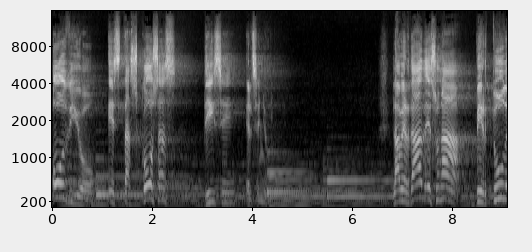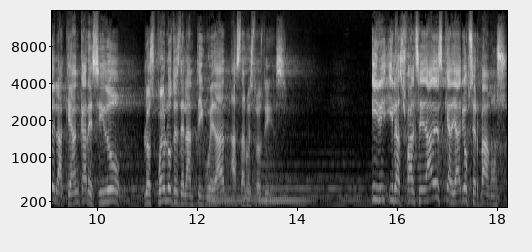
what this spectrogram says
odio estas cosas, dice el Señor. La verdad es una virtud de la que han carecido los pueblos desde la antigüedad hasta nuestros días. Y, las falsedades que a diario observamos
